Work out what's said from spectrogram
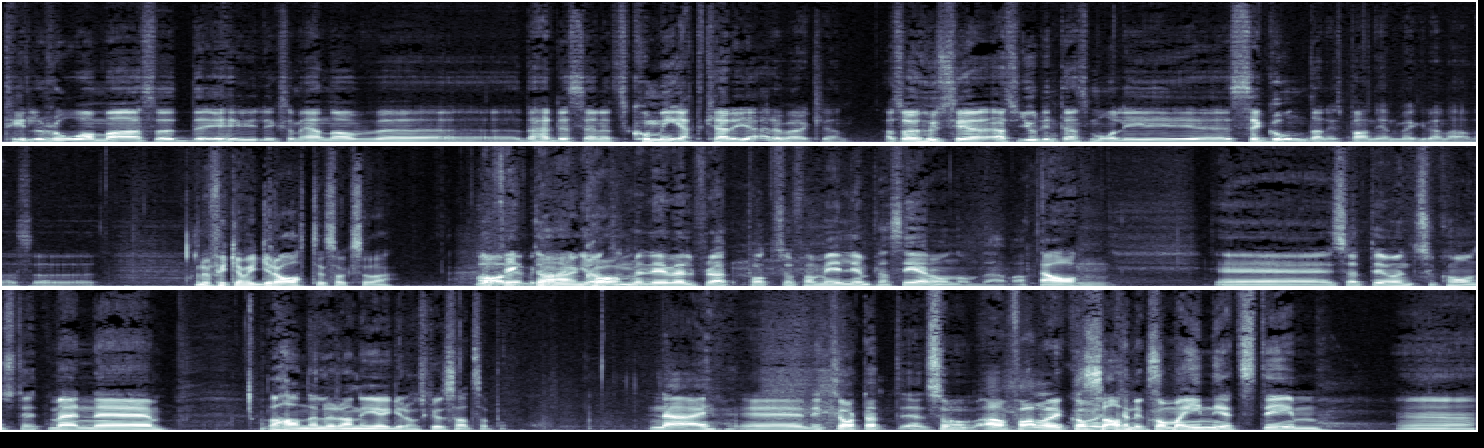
till Roma, alltså det är ju liksom en av eh, det här decenniets kometkarriärer verkligen. Alltså, hur ser, alltså gjorde inte ens mål i eh, Segundan i Spanien med Granada. Så. Och då fick han väl gratis också va? Ja, fick det- det han gratis, kom. men det är väl för att Pozzo-familjen placerar honom där va? Ja, Eh, så att det var inte så konstigt. Men eh, var han eller Ranegi de skulle satsa på. nej, eh, det är klart att eh, som anfallare kommer, Sant. kan du komma in i ett stim. Eh,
